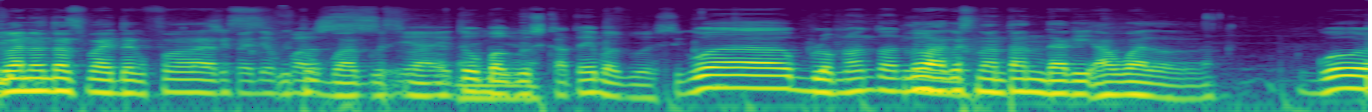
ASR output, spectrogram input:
Gua nonton Spider Verse. Itu bagus ya itu bagus katanya bagus gue belum nonton Lu harus nonton dari awal. gue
